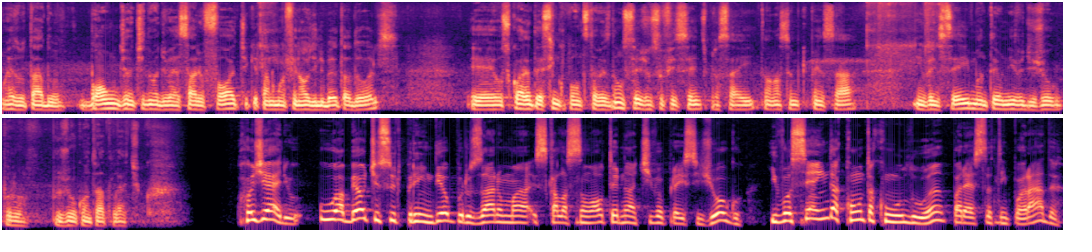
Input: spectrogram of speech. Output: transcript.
um resultado bom diante de um adversário forte que está numa final de Libertadores. É, os 45 pontos talvez não sejam suficientes para sair, então nós temos que pensar em vencer e manter o nível de jogo para o jogo contra o Atlético. Rogério, o Abel te surpreendeu por usar uma escalação alternativa para esse jogo? E você ainda conta com o Luan para esta temporada?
